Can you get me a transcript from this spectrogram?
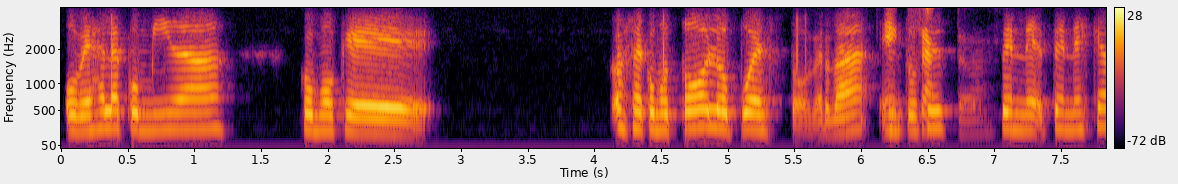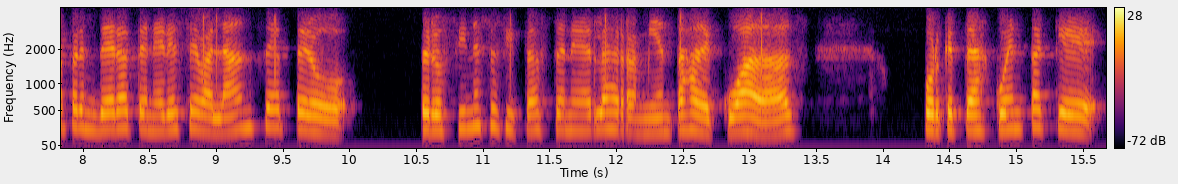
o ves a la comida como que, o sea, como todo lo opuesto, ¿verdad? Entonces, tenés que aprender a tener ese balance, pero, pero sí necesitas tener las herramientas adecuadas porque te das cuenta que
